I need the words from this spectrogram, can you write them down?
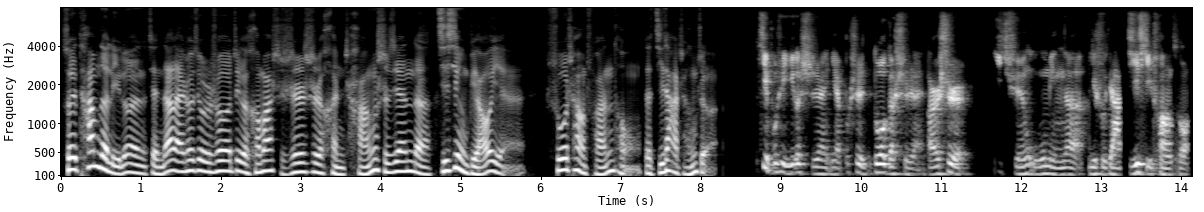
所以他们的理论简单来说就是说，这个荷马史诗是很长时间的即兴表演说唱传统的集大成者。既不是一个诗人，也不是多个诗人，而是一群无名的艺术家集体创作。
